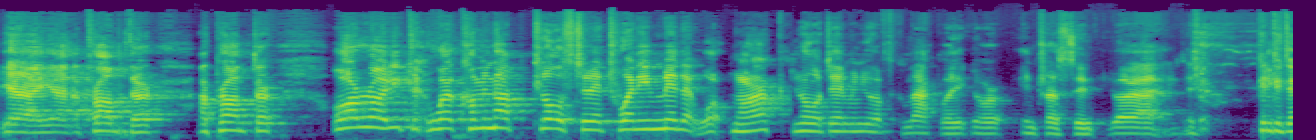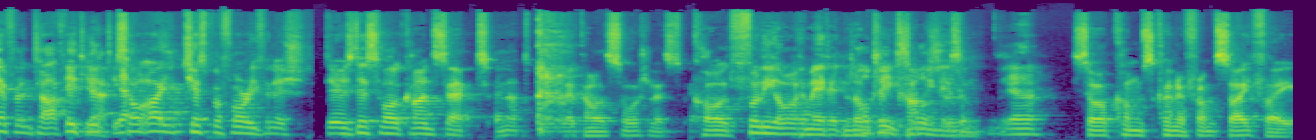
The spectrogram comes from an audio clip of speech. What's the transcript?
yeah, yeah, a prompter. A prompter. All right, we're coming up close to the 20 minute mark. You know, what, Damien, you have to come back with your interesting. Your, uh, Pick a different topic. Yeah. Yeah. So I just before we finish, there's this whole concept, not to call it socialist, called fully automated luxury communism. Yeah. So it comes kind of from sci-fi,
